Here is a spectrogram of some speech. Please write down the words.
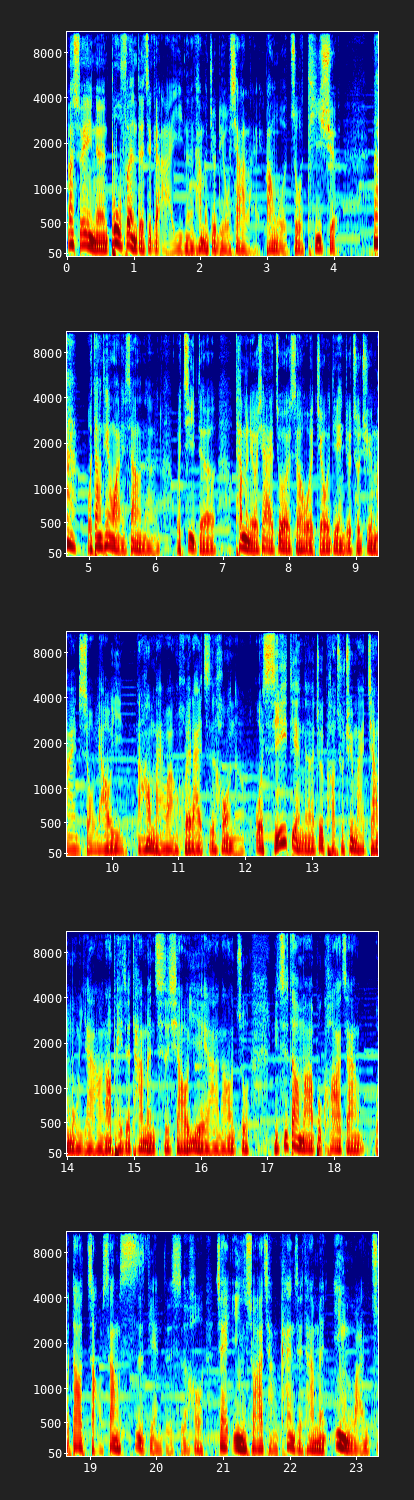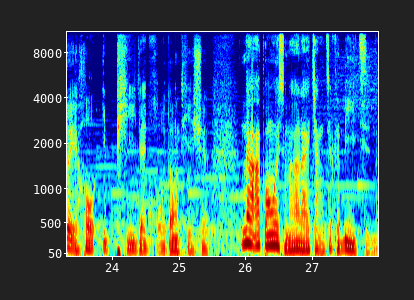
那所以呢，部分的这个阿姨呢，他们就留下来帮我做 T 恤。那我当天晚上呢，我记得他们留下来做的时候，我九点就出去买手摇饮，然后买完回来之后呢，我十一点呢就跑出去买姜母鸭，然后陪着他们吃宵夜啊，然后做，你知道吗？不夸张，我到早上四点的时候，在印刷厂看着他们印完最后一批的活动 T 恤。那阿光为什么要来讲这个例子呢？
